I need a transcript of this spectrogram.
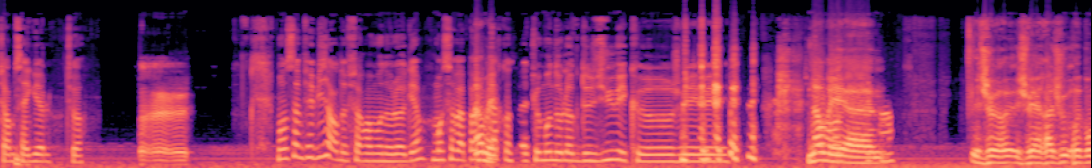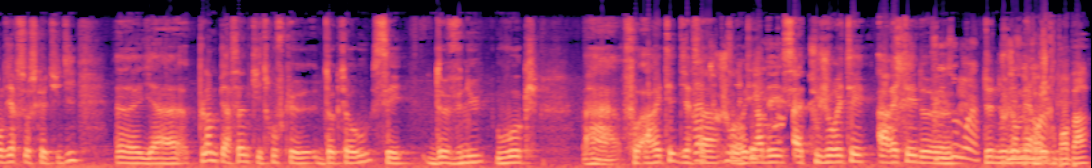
ferme sa gueule, tu vois. Bon, ça me fait bizarre de faire un monologue. Hein. Moi, ça va pas Non, me mais- plaire quand ça va être le monologue de Zu et que je vais. je Non, mais euh, je, je vais rebondir sur ce que tu dis. Euh, Il y a plein de personnes qui trouvent que Doctor Who c'est devenu woke. Ah, faut arrêter de dire Ça ça. Faut été. regarder. Ça a toujours été. Arrêtez de, Plus ou moins. de nous emmerder. Je comprends pas.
